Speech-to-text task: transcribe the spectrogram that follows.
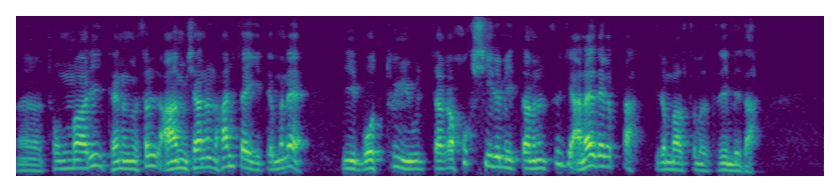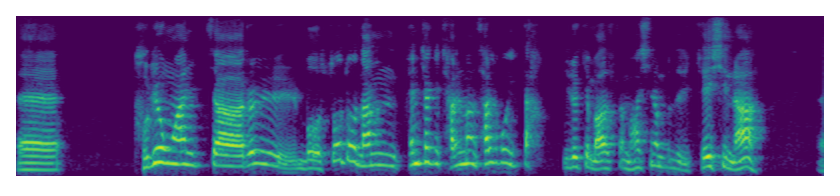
어, 종말이 되는 것을 암시하는 한자이기 때문에 이 모퉁이 우자가 혹시 이름이 있다면 쓰지 않아야 되겠다 이런 말씀을 드립니다. 불용한자를 뭐 써도 나는 괜찮게 잘만 살고 있다 이렇게 말씀하시는 분들이 계시나 에,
